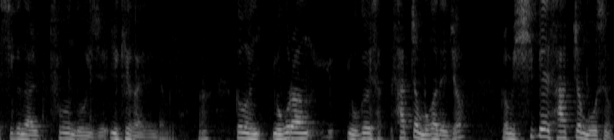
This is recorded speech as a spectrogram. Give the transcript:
시그널 투 노이즈 이렇게 가야 된단 말이야. 어? 그러면 요거랑 요거 4.5가 되죠? 그럼 10의 4.5승.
